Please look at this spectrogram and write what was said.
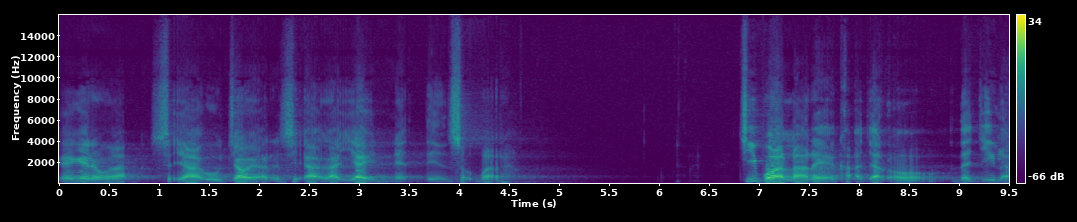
ငယ်ငယ်တော့ကဆရာကိုကြောက်ရတယ်ဆရာကရိုက်နဲ့တင်ဆုံးပါတာကြီးပွားလာတဲ့အခါကျတော့အသက်ကြီးလာ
